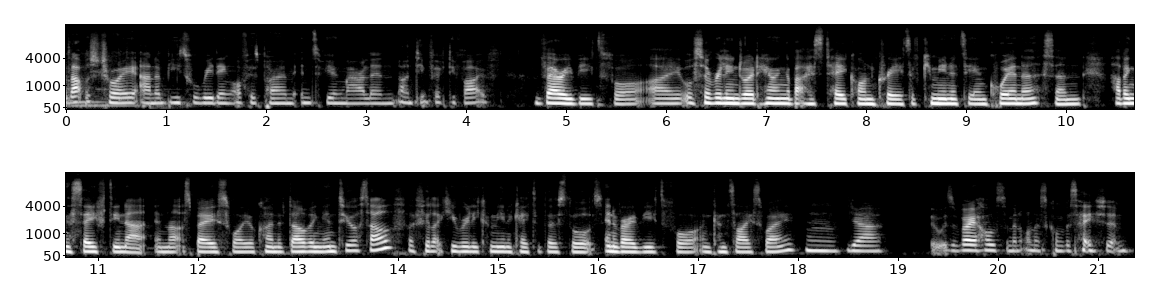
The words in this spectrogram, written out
So that was Troy and a beautiful reading of his poem Interviewing Marilyn, 1955. Very beautiful. I also really enjoyed hearing about his take on creative community and queerness and having a safety net in that space while you're kind of delving into yourself. I feel like he really communicated those thoughts in a very beautiful and concise way. Mm, yeah, it was a very wholesome and honest conversation.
